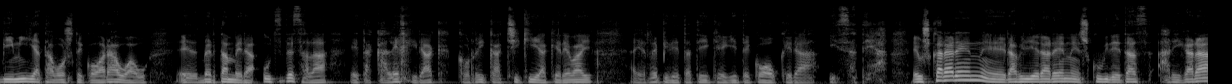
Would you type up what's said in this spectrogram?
2005ko arau hau e, bertan bera utz dezala eta kalejirak korrika txikiak ere bai errepidetatik egiteko aukera izatea. Euskararen erabileraren eskubidetaz ari gara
